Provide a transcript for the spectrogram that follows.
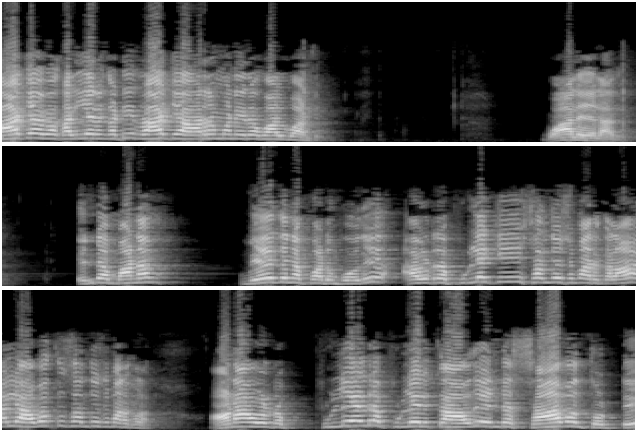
ராஜாவை கல்யாணம் கட்டி ராஜா அரண்மனையில் வாழ்வாண்டு வாழ இயலாது. இந்த மனம் வேதனைப்படும் போது அவளோட பிள்ளைக்கு சந்தோஷமா இருக்கலாம் இல்லை அவக்கு சந்தோஷமா இருக்கலாம். ஆனால் அவளோட பிள்ளைகள பிள்ளைகளுக்காவது இந்த சாபம் தொட்டு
